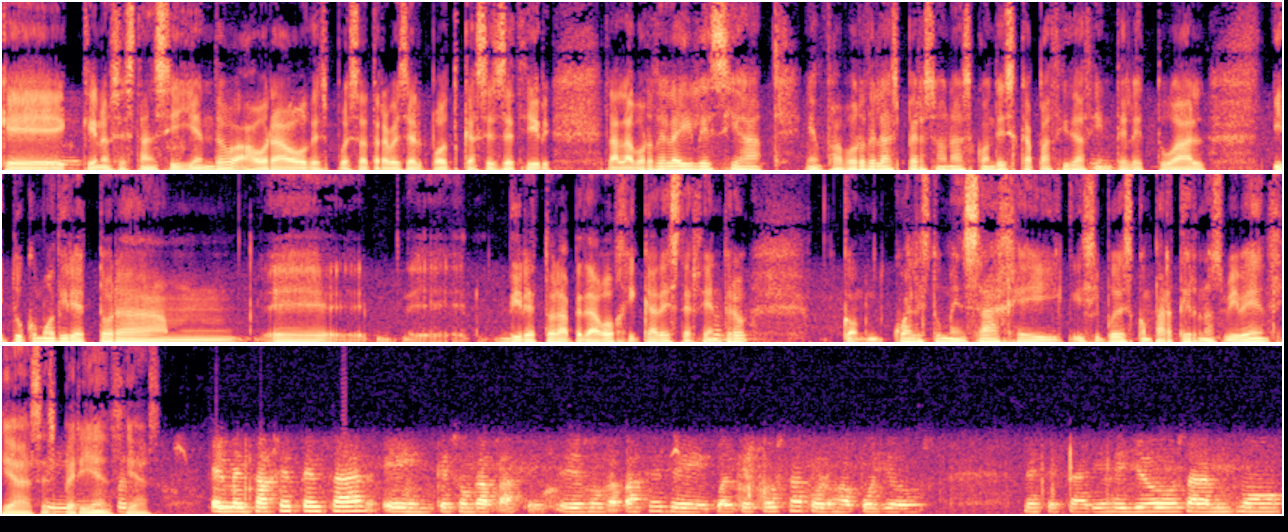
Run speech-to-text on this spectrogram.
que, Sí. que nos están siguiendo ahora o después a través del podcast, es decir, la labor de la Iglesia en favor de las personas con discapacidad intelectual y tú como directora mm, eh, eh, directora pedagógica de este centro, ¿cuál es tu mensaje y, y si puedes compartirnos vivencias, Sí, experiencias? pues, el mensaje es pensar en que son capaces. Ellos son capaces de cualquier cosa con los apoyos necesarios. Ellos ahora mismo,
